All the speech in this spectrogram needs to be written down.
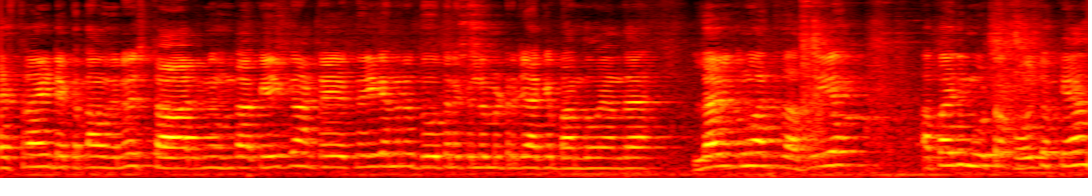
ਇਸ ਤਰ੍ਹਾਂ ਹੀ ਦਿੱਕਤਾਂ ਹੁੰਦੀਆਂ ਨੇ। ਸਟਾਰਟ ਨਹੀਂ ਹੁੰਦਾ, ਕਈ ਘੰਟੇ, ਕਈ ਕਹਿੰਦੇ ਨੇ 2-3 ਕਿਲੋਮੀਟਰ ਜਾ ਕੇ ਬੰਦ ਹੋ ਜਾਂਦਾ ਹੈ। ਲੈ ਵੀ ਤੁਹਾਨੂੰ ਅੱਜ ਦੱਸ ਦਈਏ, ਆਪਾਂ ਇਹਦੀ ਮੋਟਰ ਖੋਲ ਚੁੱਕੇ ਆ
